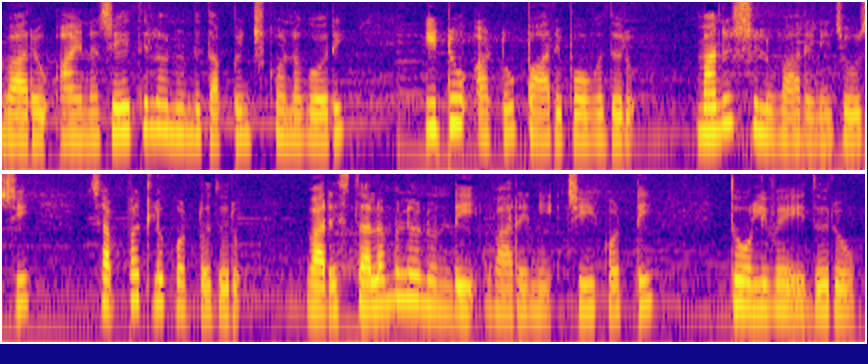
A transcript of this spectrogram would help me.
వారు ఆయన చేతిలో నుండి తప్పించుకొనగోరి ఇటు అటు పారిపోవుదురు. మనుష్యులు వారిని చూచి చప్పట్లు కొట్టుదురు. వారి స్థలములో నుండి వారిని చీకొట్టి తోలివేయుదురు.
